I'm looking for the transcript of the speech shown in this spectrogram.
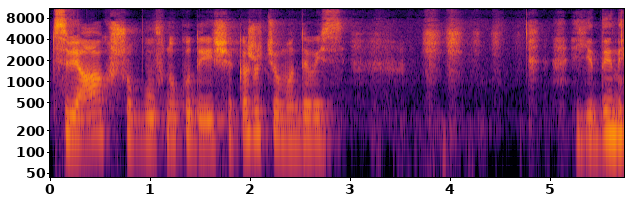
цвях, щоб був, ну куди ще. Кажу, Тьома, дивись. Єдине,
